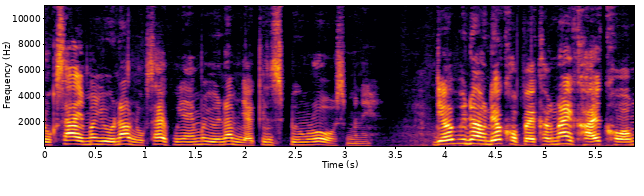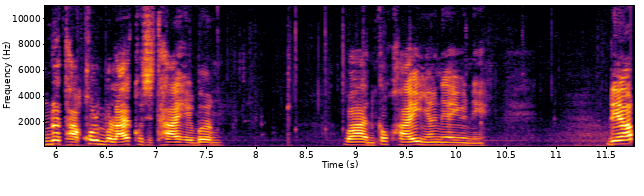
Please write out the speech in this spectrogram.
ลูกไส้มาอยู่น้ำลูกไส้ผู้ใหญ่มาอยู่น้ำอยากกินสปริงโรสมานี่เดี๋ยวพี่น้องเดี๋ยวเขาไปข้างในขายของเด้อถ้าคนบ่หลายเขาสิทายให้เบิ่งว่านเขาขายอย่างแน่อยู่นี่เดี๋ยว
